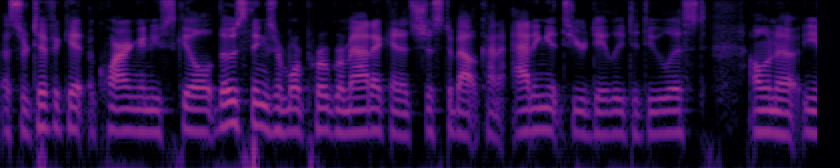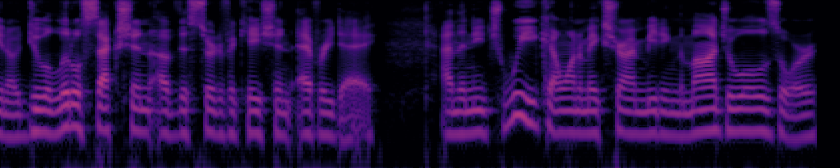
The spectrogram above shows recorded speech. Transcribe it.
a certificate, acquiring a new skill. Those things are more programmatic, and it's just about kind of adding it to your daily to-do list. I want to, you know, do a little section of this certification every day. And then each week, I want to make sure I'm meeting the modules or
